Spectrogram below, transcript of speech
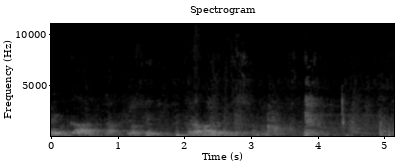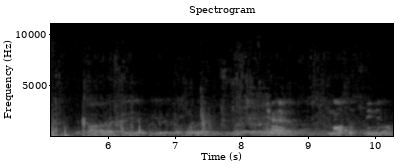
մենք կար որ լավ չունի չէ մոտս լինի որ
